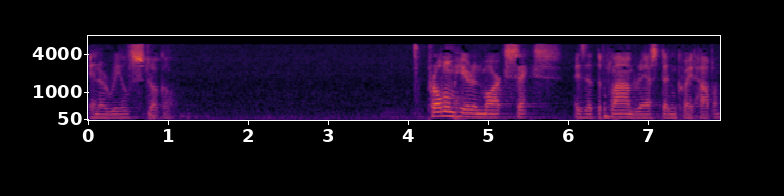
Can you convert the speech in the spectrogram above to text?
in a real struggle. Problem here in Mark 6 is that the planned rest didn't quite happen.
